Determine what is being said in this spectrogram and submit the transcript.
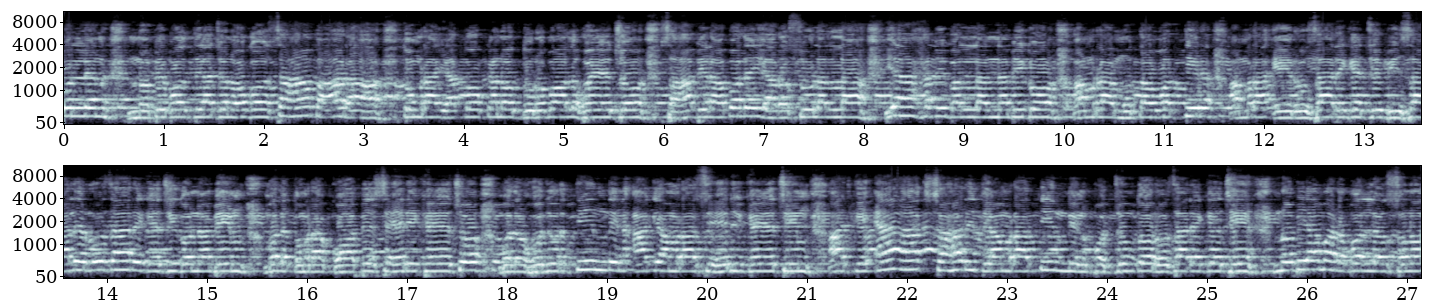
করলেন। নবী বলতে আছেন, ওগো সাহাবারা, তোমরা এত কেন দুর্বল হয়েছ? সাহাবীরা বলে, ইয়া রাসূলুল্লাহ, ইয়া হাবিবাল্লাহ নবী গো, আমরা মুতাওয়াত্তির, আমরা এই রোজা রেখেছি, বিশাল রোজা রেখেছি গো নবী। বলে, তোমরা কবে সেহরি খেয়েছো? বলে, হুজুর, তিন দিন আগে আমরা সেহরি খেয়েছি। আজকে এক সাহারিতে আমরা তিন দিন পর্যন্ত রোজা রেখেছি। নবী আমার বললেন, শোনো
